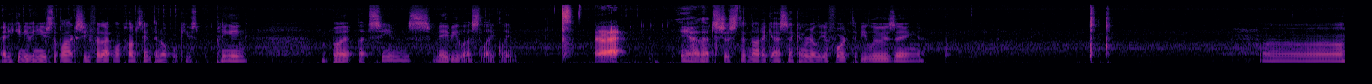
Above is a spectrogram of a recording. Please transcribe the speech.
And he can even use the Black Sea for that while Constantinople keeps pinging. But that seems maybe less likely. Uh, yeah, that's just not a guess I can really afford to be losing. Uh,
